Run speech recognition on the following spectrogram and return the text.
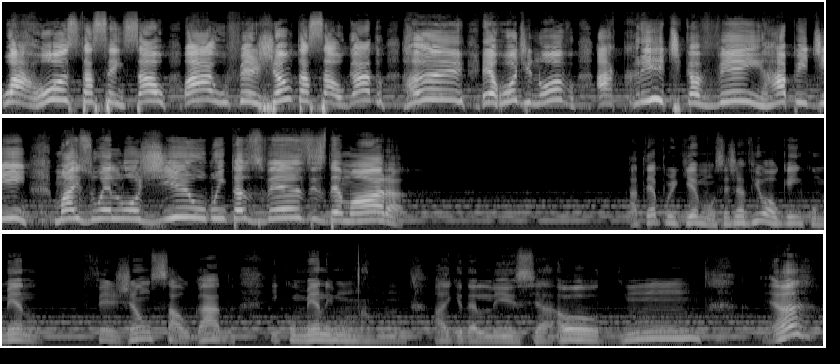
o arroz está sem sal, ah, o feijão está salgado, ai, errou de novo. A crítica vem rapidinho, mas o elogio muitas vezes demora. Até porque, irmão, você já viu alguém comendo feijão salgado e comendo, hum, hum, ai que delícia, oh, hum, hã?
